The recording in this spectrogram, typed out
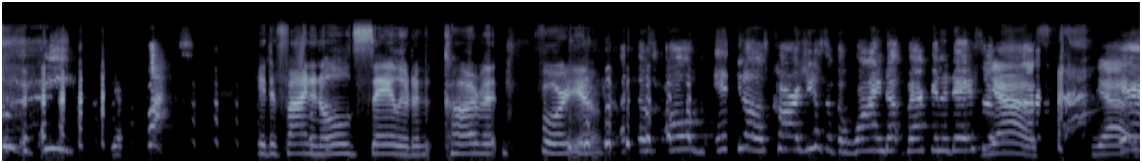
You the key, you're you had to find an old sailor to carve it for you. Like those old, you know, those cars you used to have to wind up back in the day. So yes, Yeah.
